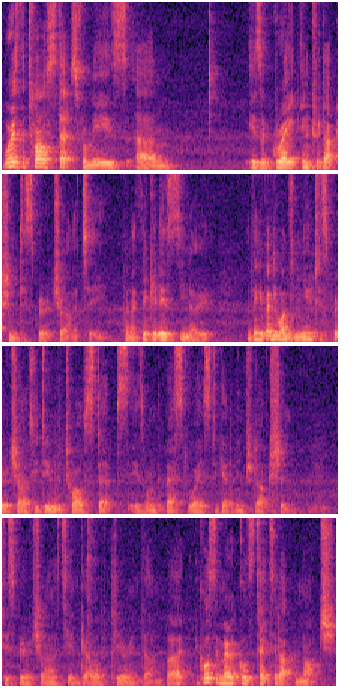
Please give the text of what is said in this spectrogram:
whereas the 12 steps for me is um, is a great introduction to spirituality and i think it is you know i think if anyone's new to spirituality doing the 12 steps is one of the best ways to get an introduction to spirituality and get a lot of clearing done. But the course of miracles takes it up a notch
